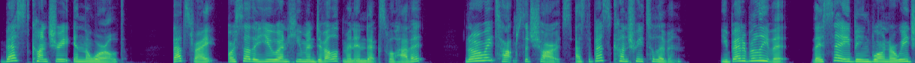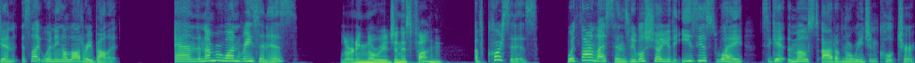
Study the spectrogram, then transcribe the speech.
Best country in the world. That's right, or so the UN Human Development Index will have it. Norway tops the charts as the best country to live in. You better believe it. They say being born Norwegian is like winning a lottery ballot. And the number one reason is Learning Norwegian is fun. of course it is. With our lessons, we will show you the easiest way to get the most out of Norwegian culture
